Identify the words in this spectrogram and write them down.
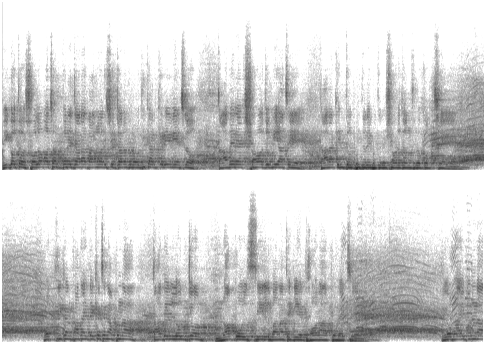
বিগত ষোলো বছর ধরে যারা বাংলাদেশের জনগণের অধিকার কেড়ে নিয়েছিল, তাদের এক সহযোগী আছে, তারা কিন্তু ভিতরে ভিতরে ষড়যন্ত্র করছে। পত্রিকার পাতায় দেখেছেন আপনারা, তাদের লোকজন নকল সিল বানাতে গিয়ে ধরা পড়েছে। প্রিয় ভাই বোনেরা,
